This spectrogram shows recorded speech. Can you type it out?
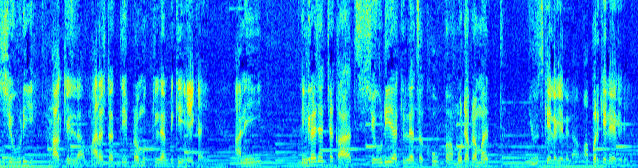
शिवडी हा किल्ला महाराष्ट्रातील प्रमुख किल्ल्यांपैकी एक आहे. आणि इंग्रजांच्या काळात शिवडी या किल्ल्याचा खूप मोठ्या प्रमाणात यूज केला गेलेला वापर केला गेलेला.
